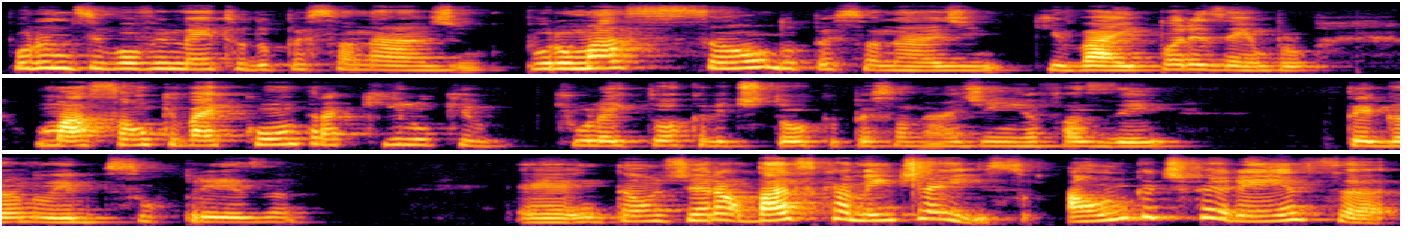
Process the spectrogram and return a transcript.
por um desenvolvimento do personagem, por uma ação do personagem que vai, por exemplo, uma ação que vai contra aquilo que, que o leitor acreditou que o personagem ia fazer, pegando ele de surpresa. É, então, geral, basicamente é isso. A única diferença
